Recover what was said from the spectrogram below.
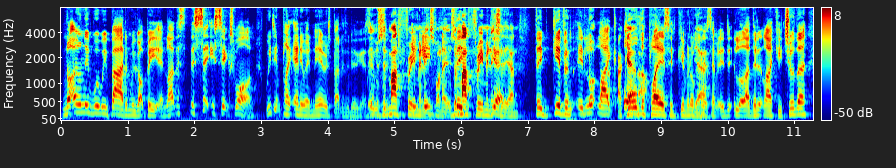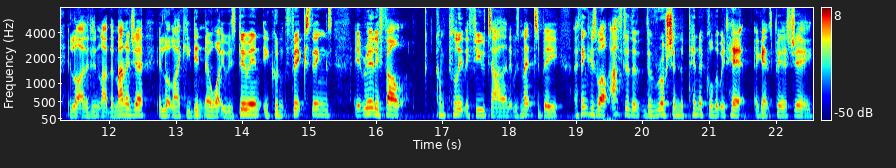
Not only were we bad and we got beaten, like the, the City six one, we didn't play anywhere near as bad as we did against. It was a mad three minutes, wasn't it? It was a mad three minutes at the end. They'd given. It looked like all the players had given up Yeah. against them. It, it looked like they didn't like each other. It looked like they didn't like the manager. It looked like he didn't know what he was doing. He couldn't fix things. It really felt completely futile and it was meant to be I think as well after the, the rush and the pinnacle that we'd hit against PSG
